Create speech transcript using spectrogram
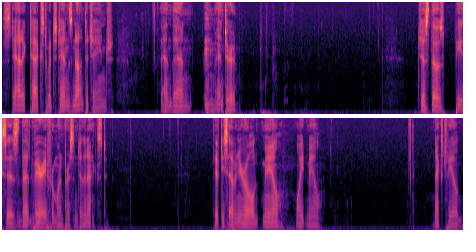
static text which tends not to change and then enter just those pieces that vary from one person to the next. 57 year old male, white male. Next field.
